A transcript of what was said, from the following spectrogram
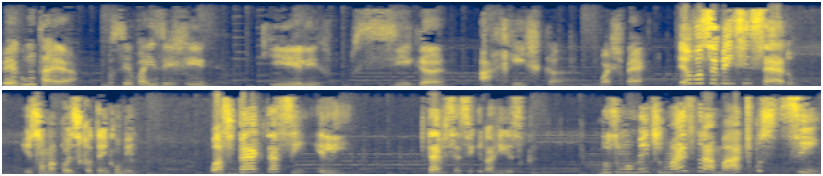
pergunta é, você vai exigir que ele siga a risca o aspecto? Eu vou ser bem sincero, isso é uma coisa que eu tenho comigo. O aspecto é assim, ele deve ser seguido à risca? Nos momentos mais dramáticos, sim.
